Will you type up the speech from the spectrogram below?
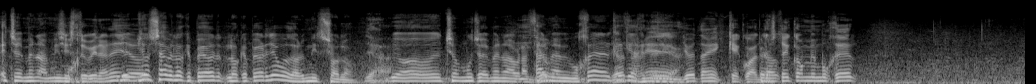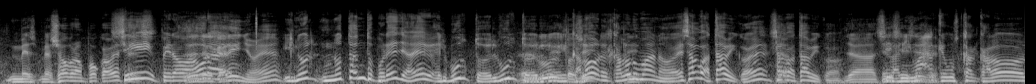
Echo de menos a mi Si mujer. estuvieran Yo- ellos- Yo, sabes lo que peor, lo que peor llevo, dormir solo. Ya. Yo echo mucho de menos abrazarme Yo- a mi mujer. ¿Qué Yo que te también, diga? yo también. Que cuando Pero- estoy con mi mujer, me, me sobra un poco a veces. Sí, pero Desde ahora. el cariño, ¿eh? Y no, no tanto por ella, ¿eh? El bulto, el bulto, El el, bulto, el calor, sí, el calor sí. humano. Es algo atávico, ¿eh? Es Ya. algo atávico. Ya, sí, el animal que busca el calor.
